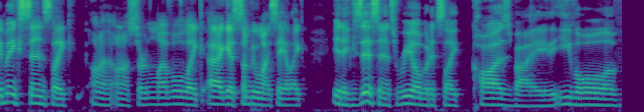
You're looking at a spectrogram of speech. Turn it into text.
it makes sense like on a on a certain level. Like i guess some people might say like it exists and it's real but it's like caused by the evil of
